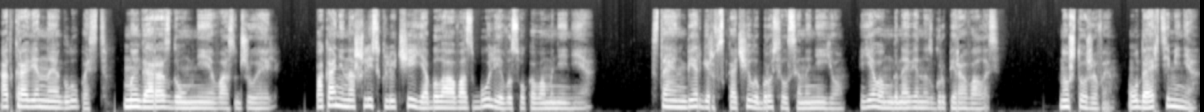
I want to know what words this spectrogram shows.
Откровенная глупость. Мы гораздо умнее вас, Джуэль. Пока не нашлись ключи, я была о вас более высокого мнения. Стайнбергер вскочил и бросился на нее. Ева мгновенно сгруппировалась. «Ну что же вы, ударьте меня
